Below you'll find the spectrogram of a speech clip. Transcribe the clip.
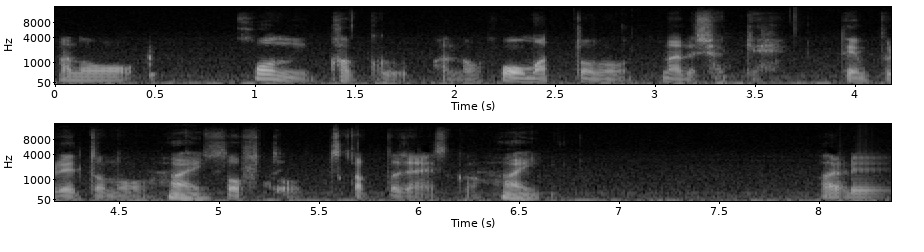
あの、本書く、あの、フォーマットの、何でしたっけ？テンプレートのはい。ソフトを使ったじゃないですか。はい。あれ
